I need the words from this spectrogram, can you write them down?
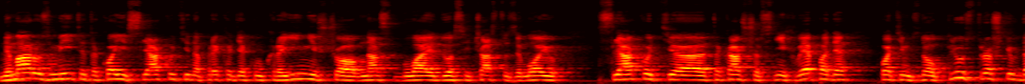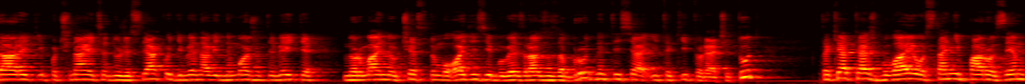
Нема, розумієте, такої слякоті, наприклад, як в Україні, що в нас буває досить часто зимою слякоть е, така, що сніг випаде, потім знову плюс трошки вдарить і починається дуже слякоть, і ви навіть не можете вийти нормально в чистому одязі, бо ви зразу забруднитеся і такі то речі. Тут таке теж буває. Останні пару зим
